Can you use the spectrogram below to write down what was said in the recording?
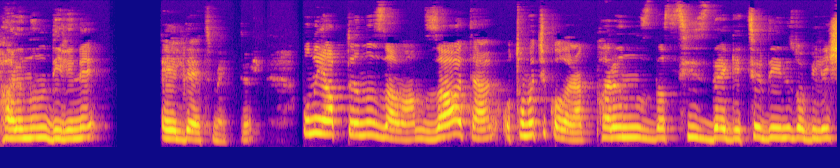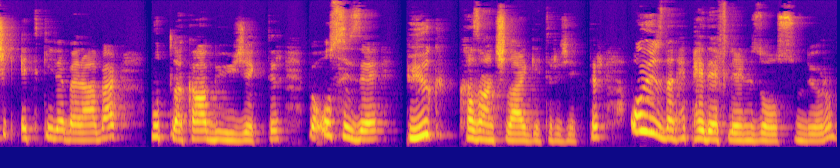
paranın dilini elde etmektir. Bunu yaptığınız zaman zaten otomatik olarak paranızda sizde getirdiğiniz o bileşik etkiyle beraber mutlaka büyüyecektir ve o size büyük kazançlar getirecektir. O yüzden hep hedefleriniz olsun diyorum.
